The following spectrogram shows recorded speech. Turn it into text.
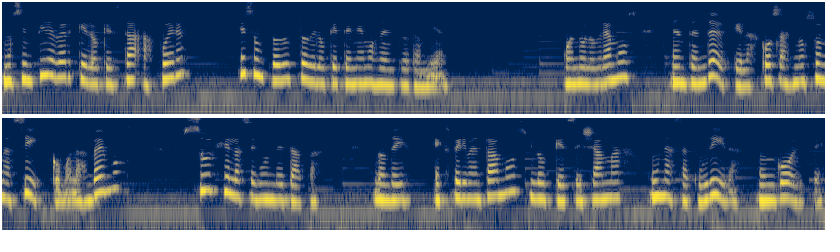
nos impide ver que lo que está afuera es un producto de lo que tenemos dentro también. Cuando logramos entender que las cosas no son así como las vemos, surge la segunda etapa, donde experimentamos lo que se llama una sacudida, un golpe,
